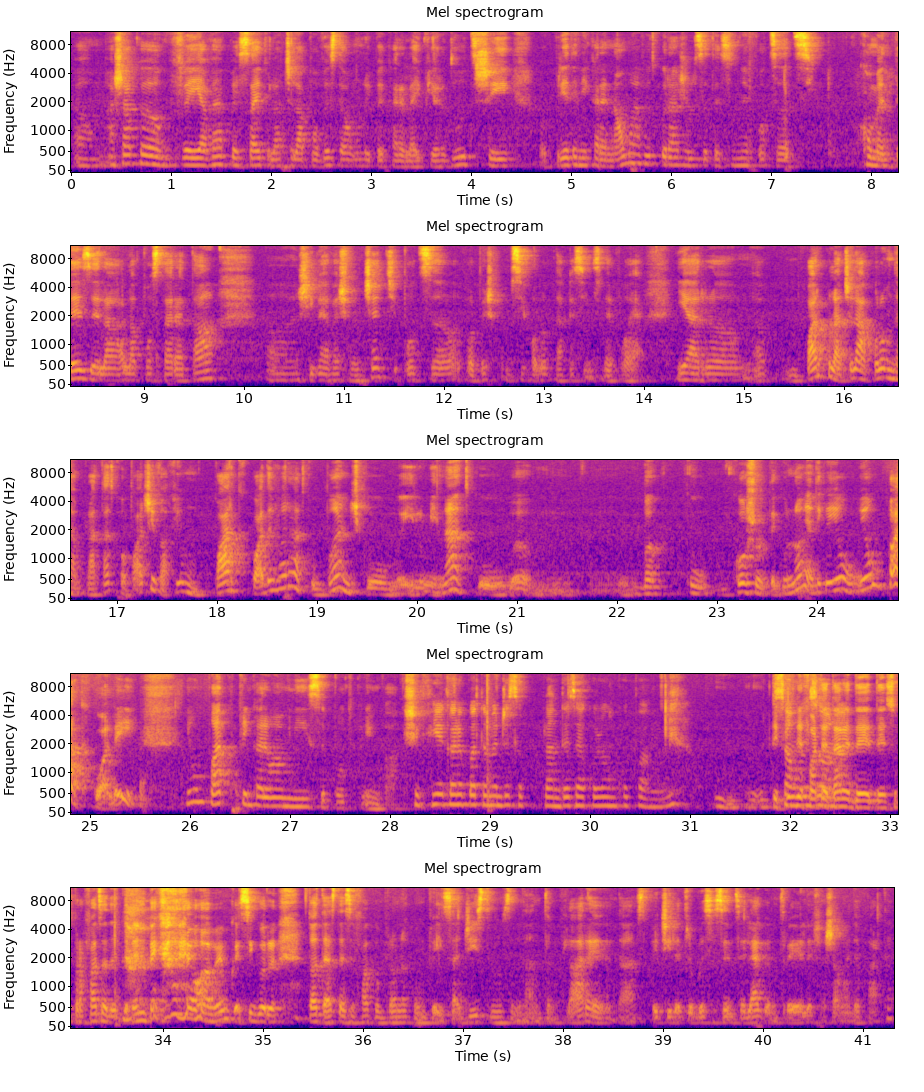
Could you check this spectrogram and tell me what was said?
Um, Așa că vei avea pe site-ul acela povestea omului pe care l-ai pierdut și prietenii care n-au mai avut curajul să te sune pot să-ți comenteze la, la postarea ta uh, și vei avea și un chat și poți să vorbești cu un psiholog dacă simți nevoia. Iar uh, parcul acela acolo unde am plantat copacii va fi un parc cu adevărat, cu bănci, cu iluminat, cu, uh, bă, cu coșuri de gunoi, adică e un, e un parc cu alei, e un parc prin care oamenii se pot plimba. Și fiecare poate merge să planteze acolo un copac, nu? Sau Depinde în foarte zonă. tare de, de suprafața de teren pe care o avem, că sigur toate astea se fac împreună cu un peisagist, nu sunt la întâmplare, da? speciile trebuie să se înțeleagă între ele și așa mai departe.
